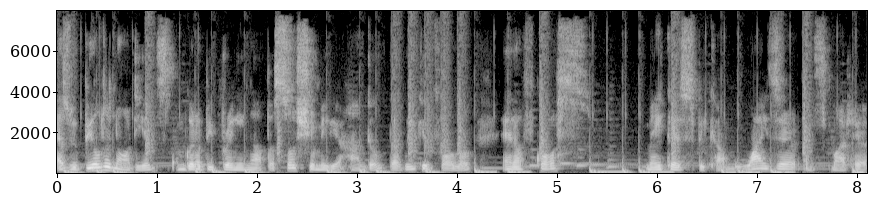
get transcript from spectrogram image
As we build an audience, I'm going to be bringing up a social media handle that we can follow, and, of course, make us become wiser and smarter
